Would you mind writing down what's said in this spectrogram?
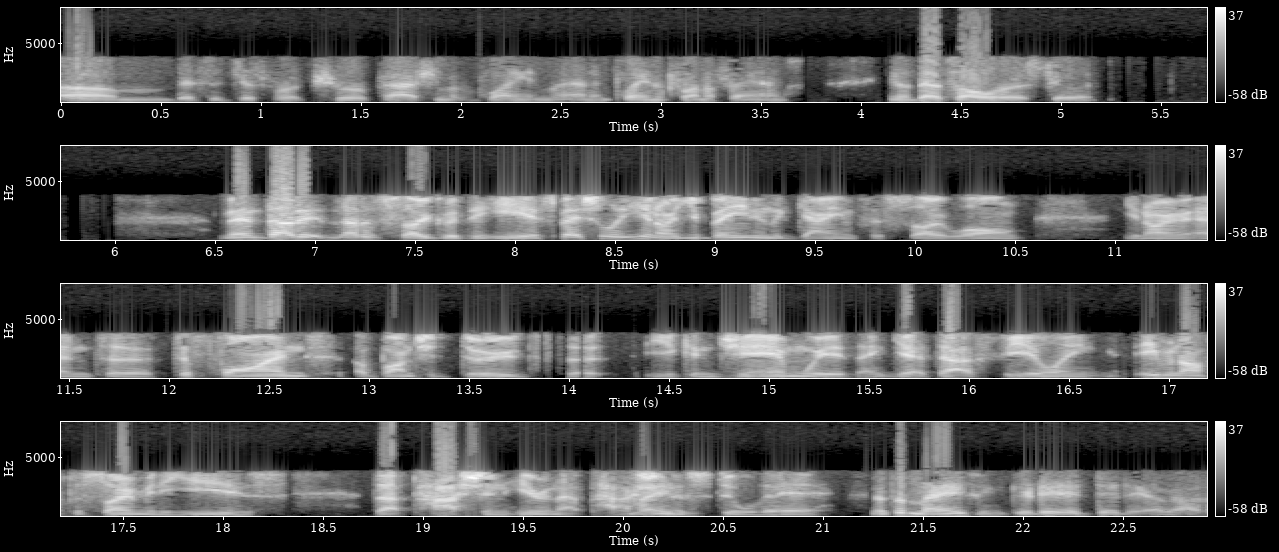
Um, this is just for a pure passion of playing, man, and playing in front of fans. You know, that's all there is to it. Man, that is that is so good to hear. Especially, you know, you've been in the game for so long you know, and to to find a bunch of dudes that you can jam with and get that feeling, even after so many years, that passion, hearing that passion amazing. is still there. It's amazing. It, it, it, I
